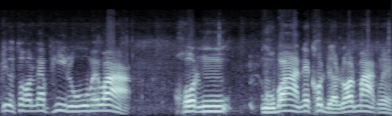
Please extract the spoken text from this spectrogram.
พี่ขอโทษแล้วพี่รู้ไหมว่า คนหมู่บ้านเนี่ยเขาเดือดร้อนมากเลย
